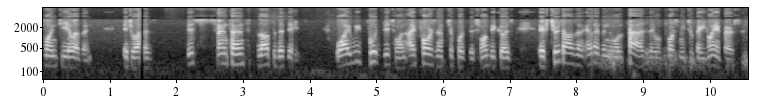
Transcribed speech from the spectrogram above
twenty eleven. It was this sentence plus the date. Why we put this one? I forced them to put this one because if 2011 will pass, they will force me to pay 20 percent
